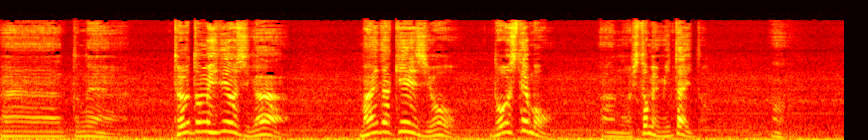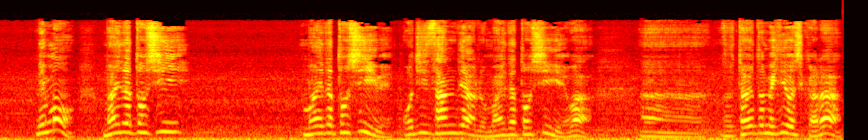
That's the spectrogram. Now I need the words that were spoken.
えー、っとね豊臣秀吉が前田刑事をどうしてもあの一目見たいと、うん、でも前田利前田利家おじさんである前田利家は豊臣秀吉から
